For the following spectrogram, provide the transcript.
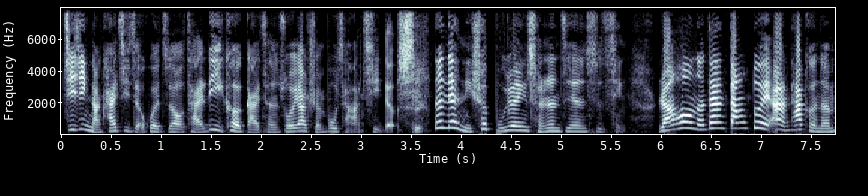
基进党开记者会之后，才立刻改成说要全部查气的。是，那那你却不愿意承认这件事情。然后呢，但当对岸他可能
